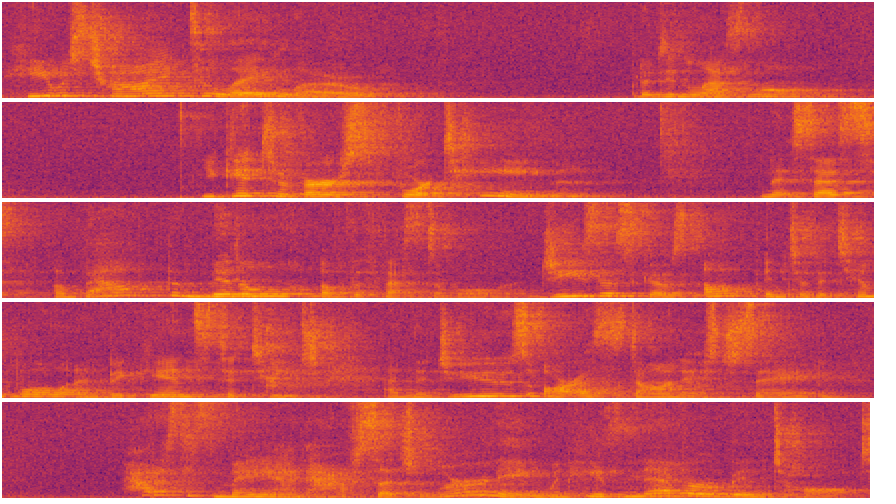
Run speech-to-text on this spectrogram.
He was trying to lay low, but it didn't last long. You get to verse 14, and it says, About the middle of the festival, Jesus goes up into the temple and begins to teach. And the Jews are astonished, saying, How does this man have such learning when he's never been taught?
